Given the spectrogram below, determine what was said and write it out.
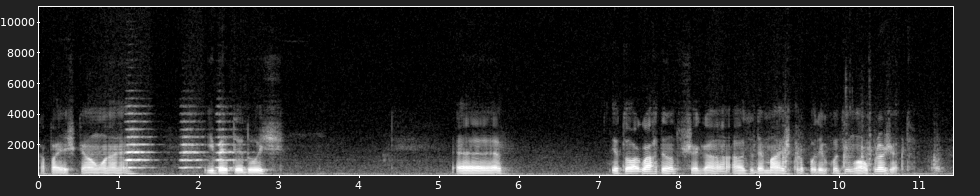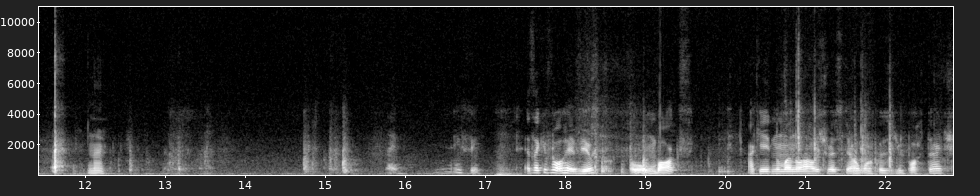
Capaz que é uma IBT2. É, eu estou aguardando chegar as demais para poder continuar o projeto, né? Enfim, esse aqui foi o review, o unbox. Aqui no manual, deixa eu ver se tem alguma coisa de importante.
